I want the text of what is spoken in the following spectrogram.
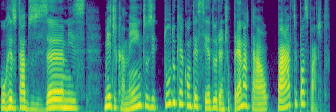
o resultado dos exames, medicamentos e tudo o que acontecer durante o pré-natal, parto e pós-parto.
